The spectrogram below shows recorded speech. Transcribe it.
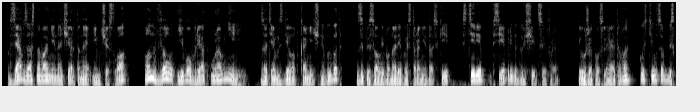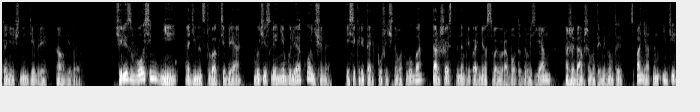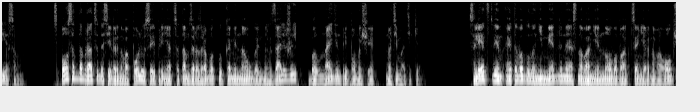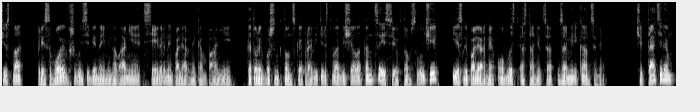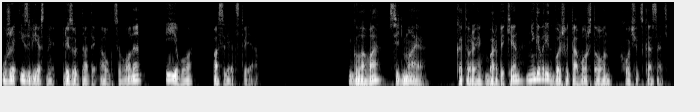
Взяв за основание начертанное им число, он ввел его в ряд уравнений, затем, сделав конечный вывод, записал его на левой стороне доски, стерев все предыдущие цифры и уже после этого пустился в бесконечные дебри алгебры. Через 8 дней, 11 октября, вычисления были окончены, и секретарь пушечного клуба торжественно преподнес свою работу друзьям, ожидавшим этой минуты с понятным интересом. Способ добраться до Северного полюса и приняться там за разработку каменноугольных залежей был найден при помощи математики. Следствием этого было немедленное основание нового акционерного общества, присвоившего себе наименование Северной полярной компании, которой Вашингтонское правительство обещало концессию в том случае, если полярная область останется за американцами. Читателям уже известны результаты аукциона и его последствия. Глава седьмая, в которой Барби Кен не говорит больше того, что он хочет сказать.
